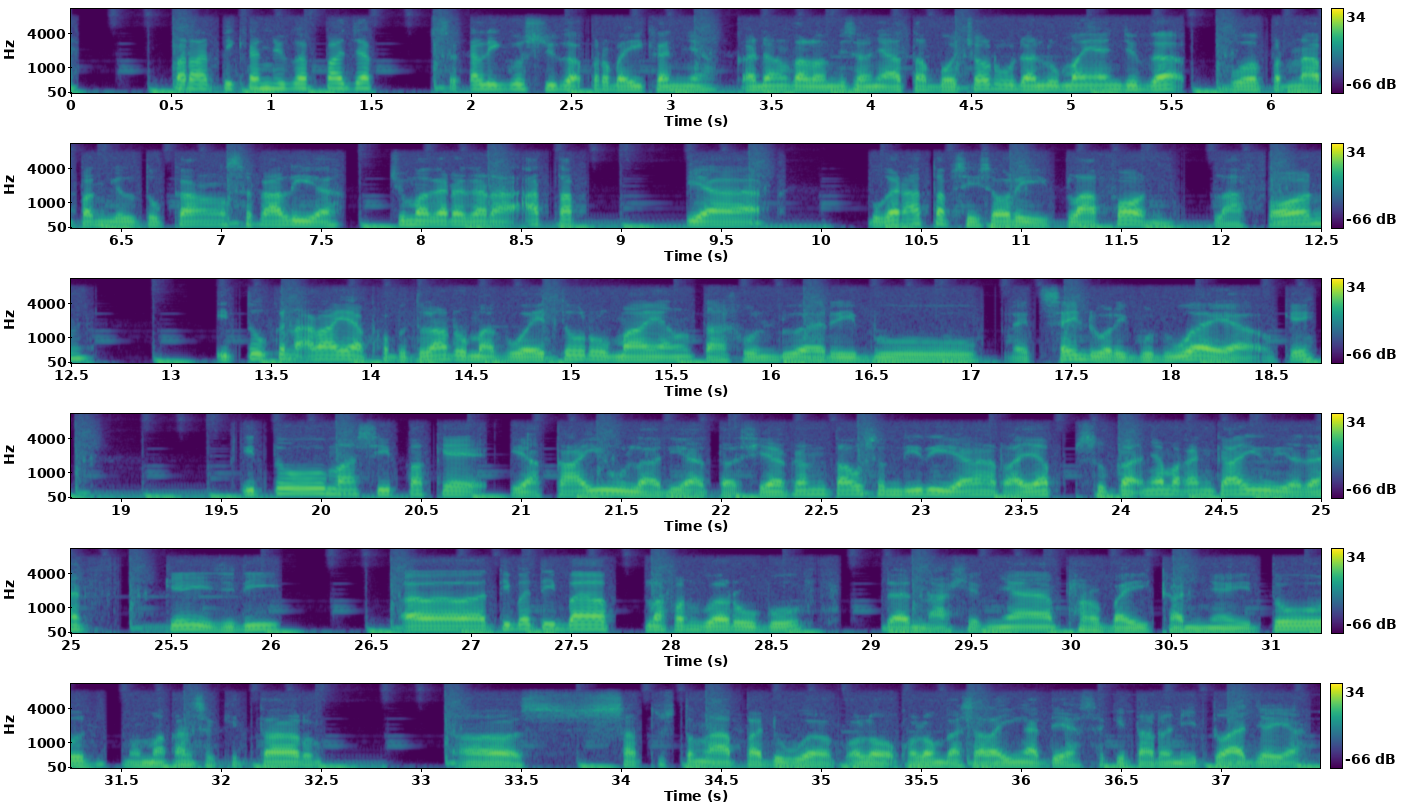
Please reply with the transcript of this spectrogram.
perhatikan juga pajak sekaligus juga perbaikannya. Kadang kalau misalnya atap bocor udah lumayan juga gua pernah panggil tukang sekali ya. Cuma gara-gara atap ya bukan atap sih sorry plafon. Plafon itu kena rayap kebetulan rumah gue itu rumah yang tahun 2000 let's say 2002 ya oke. Okay? itu masih pakai ya kayu lah di atas. Ya kan tahu sendiri ya rayap sukanya makan kayu ya kan. Oke okay, jadi uh, tiba-tiba plafon gua rubuh dan akhirnya perbaikannya itu memakan sekitar uh, satu setengah apa dua kalau kalau nggak salah ingat ya sekitaran itu aja ya.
